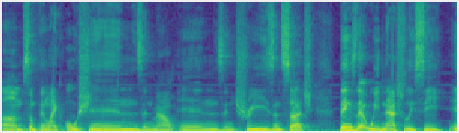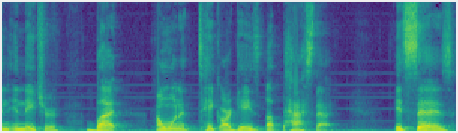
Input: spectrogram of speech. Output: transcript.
um, something like oceans and mountains and trees and such, things that we naturally see in, in nature. But I want to take our gaze up past that. It says,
